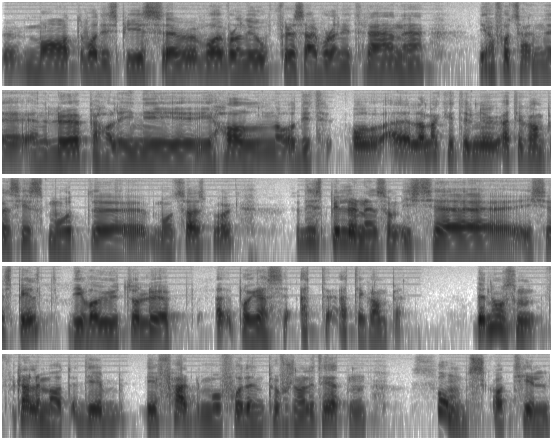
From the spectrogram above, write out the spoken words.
mat, hva de spiser, hvordan de oppfører seg, hvordan de trener. De har fått seg en, en løpehall inne i, i hallen. og, de, og La merke til etter kampen sist mot, uh, mot Sarpsborg. De spillerne som ikke, ikke spilte, de var ute og løp på gresset etter, etter kampen. Det er noe som forteller meg at de er i ferd med å få den profesjonaliteten som skal til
